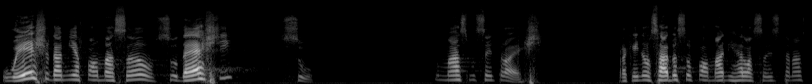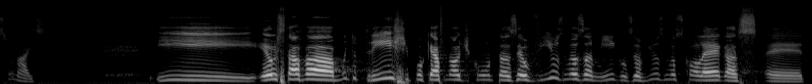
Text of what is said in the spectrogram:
O eixo da minha formação, sudeste, sul. No máximo centro-oeste. Para quem não sabe, eu sou formado em relações internacionais. E eu estava muito triste, porque afinal de contas eu vi os meus amigos, eu vi os meus colegas é,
